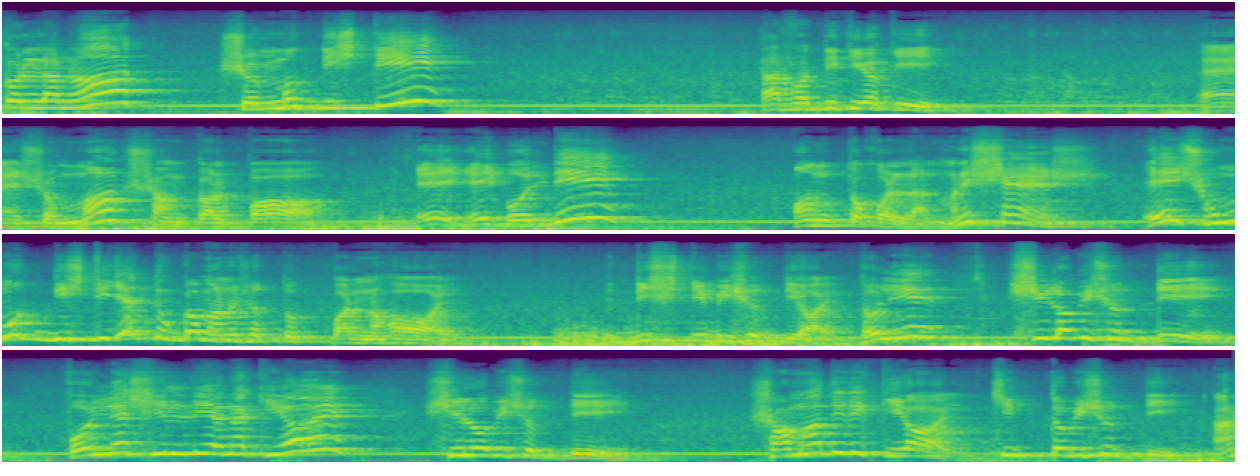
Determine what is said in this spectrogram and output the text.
কল্যাণত সম্যক দৃষ্টি। তারপর দ্বিতীয় কি? হ্যাঁ, সম্যক সংকল্প। এই এই বলদি অন্তকল্যাণ মানে শেষ। এই সম্যক দৃষ্টি যে তুজ্ঞ মানুষত্ব উৎপন্ন হয়, দৃষ্টি বিশুদ্ধি হয়। তলিয়ে শিল বিশুদ্ধি। পড়লে শিল দিয়ে না কি হয়? শিল বিশুদ্ধি। সমাধির কি হয়? চিত্ত বিশুদ্ধি। আর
